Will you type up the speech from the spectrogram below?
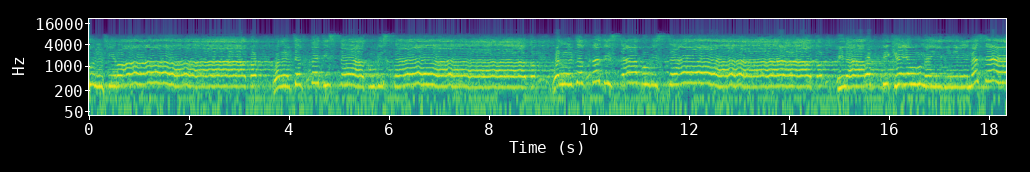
الفراق والتفت الساق بالساق والتفت الساق بالساق إلى ربك يومئذ المساق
